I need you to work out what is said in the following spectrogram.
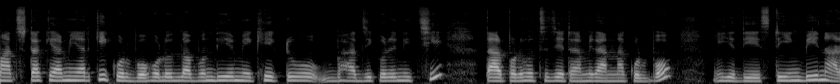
মাছটাকে আমি আর কি করব? হলুদ লবণ দিয়ে মেখে একটু ভাজি করে নিচ্ছি। তারপরে হচ্ছে যেটা আমি রান্না করব ইয়ে দিয়ে স্টিং বিন আর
